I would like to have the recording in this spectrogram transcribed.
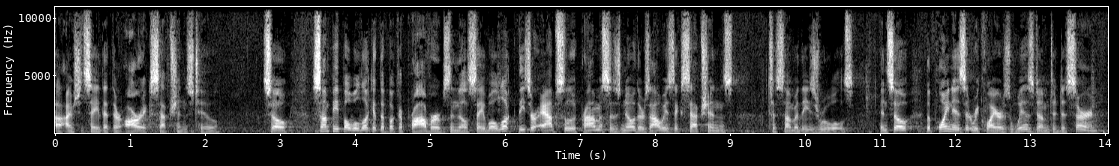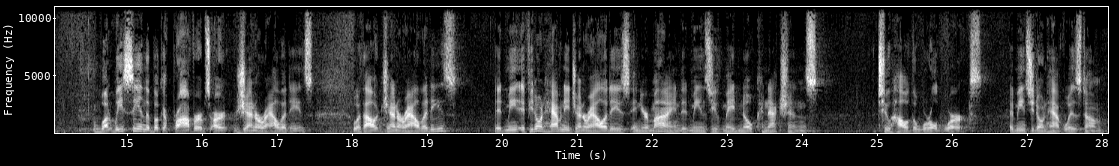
uh, I should say, that there are exceptions to. So some people will look at the book of Proverbs and they'll say, well, look, these are absolute promises. No, there's always exceptions to some of these rules. And so the point is, it requires wisdom to discern. What we see in the book of Proverbs are generalities. Without generalities, it mean, if you don't have any generalities in your mind, it means you've made no connections to how the world works. It means you don't have wisdom.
